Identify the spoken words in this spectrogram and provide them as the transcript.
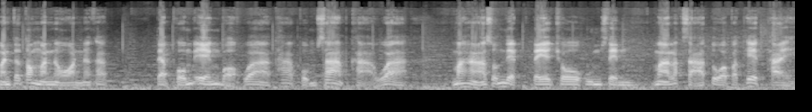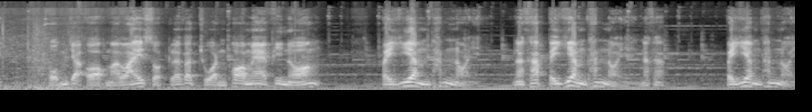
มันจะต้องมานอนนะครับ แต่ผมเองบอกว่าถ้าผมทราบข่าวว่า มหาสมเด็จเตโชฮุนเซนมารักษาตัวประเทศไทย ผมจะออกมาไลฟ์สดแล้วก็ชวนพ่อแม่พี่น้อง ไปเยี่ยมท่านหน่อยนะครับ ไปเยี่ยมท่านหน่อยนะครับ ไปเยี่ยมท่านหน่อย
